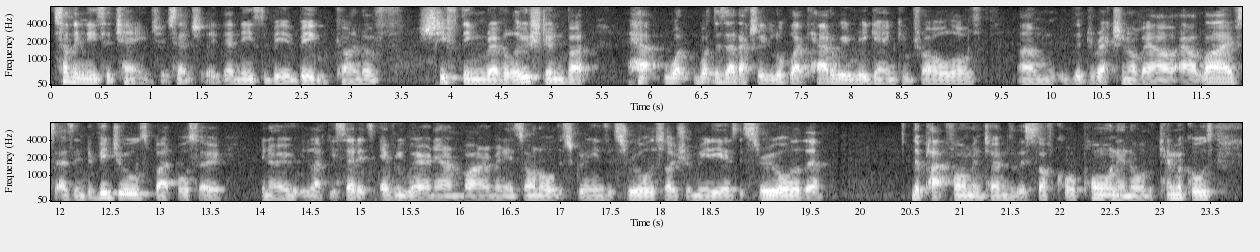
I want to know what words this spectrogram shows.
something needs to change essentially. There needs to be a big kind of shifting revolution but how, what what does that actually look like? How do we regain control of um, the direction of our, our lives as individuals, but also, you know, like you said, it's everywhere in our environment. It's on all the screens. It's through all the social medias. It's through all of the the platform in terms of this stuff called porn and all the chemicals.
